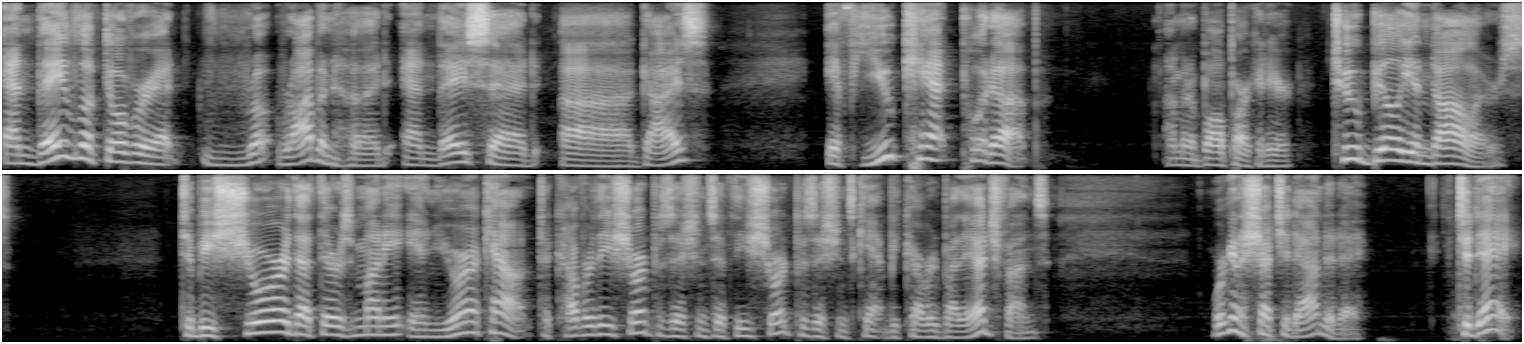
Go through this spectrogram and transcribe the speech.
And they looked over at Ro- Robinhood and they said, uh, guys, if you can't put up, I'm going to ballpark it here, $2 billion to be sure that there's money in your account to cover these short positions, if these short positions can't be covered by the hedge funds, we're going to shut you down today. Today.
